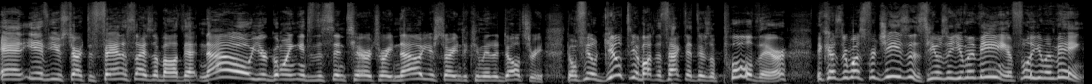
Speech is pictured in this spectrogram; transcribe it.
And if you start to fantasize about that, now you're going into the sin territory. Now you're starting to commit adultery. Don't feel guilty about the fact that there's a pull there because there was for Jesus. He was a human being, a full human being.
